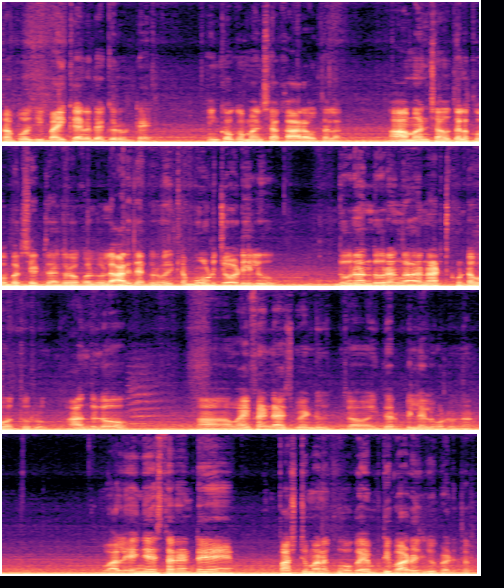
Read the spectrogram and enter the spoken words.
సపోజ్ ఈ బైక్ అయిన దగ్గర ఉంటే ఇంకొక మనిషి ఆ కార్ అవతల ఆ మనిషి అవతల కొబ్బరి చెట్టు దగ్గర ఒకళ్ళు లారీ దగ్గర ఇట్లా మూడు జోడీలు దూరం దూరంగా నడుచుకుంటూ పోతుర్రు. అందులో వైఫ్ అండ్ హస్బెండ్ ఇద్దరు పిల్లలు కూడా ఉన్నారు. వాళ్ళు ఏం చేస్తారంటే ఫస్ట్ మనకు ఒక ఎంటీ బాటిల్ చూపెడతారు.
